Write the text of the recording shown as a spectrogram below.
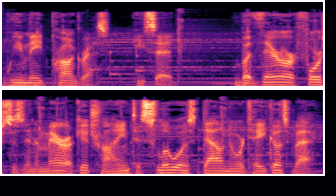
We made progress, he said. But there are forces in America trying to slow us down or take us back.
